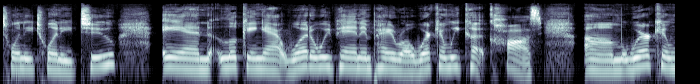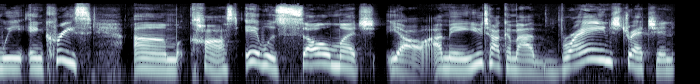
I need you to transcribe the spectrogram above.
2022 and looking at what are we paying in payroll? Where can we cut costs? Um, where can we increase um, cost it was so much y'all. I mean you talking about brain stretching.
